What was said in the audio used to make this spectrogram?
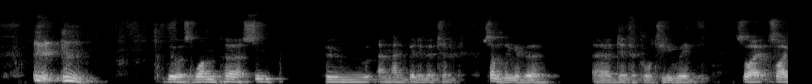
there was one person who um, had a bit of a something of a uh, difficulty with. So I, so I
